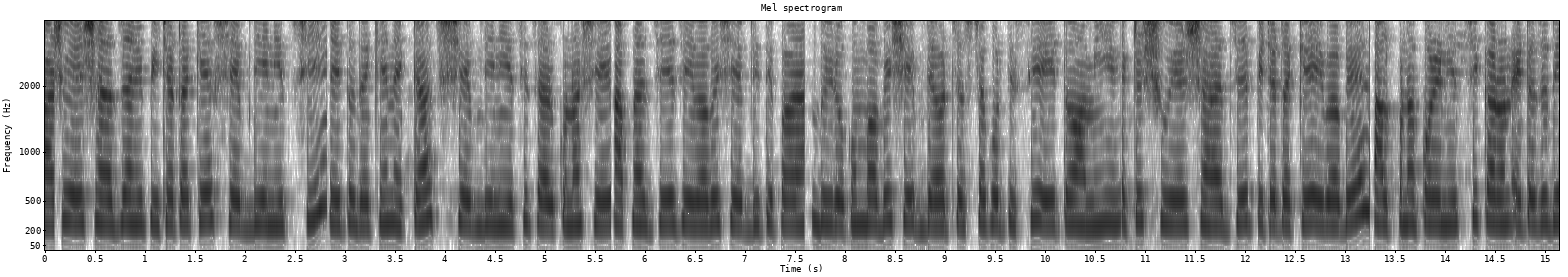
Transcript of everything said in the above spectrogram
আর সুয়ের সাহায্যে আমি পিঠাটাকে শেপ দিয়ে নিচ্ছি। এই তো দেখেন একটা শেপ দিয়ে নিয়েছি চারকোনা শেপ আপনার যে যেভাবে শেপ দিতে পারেন, দুই রকম ভাবে শেপ দেওয়ার চেষ্টা করতেছি। এই তো আমি একটা সুয়ের সাহায্যে পিঠাটাকে এভাবে আলপনা করে নিচ্ছি। কারণ এটা যদি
